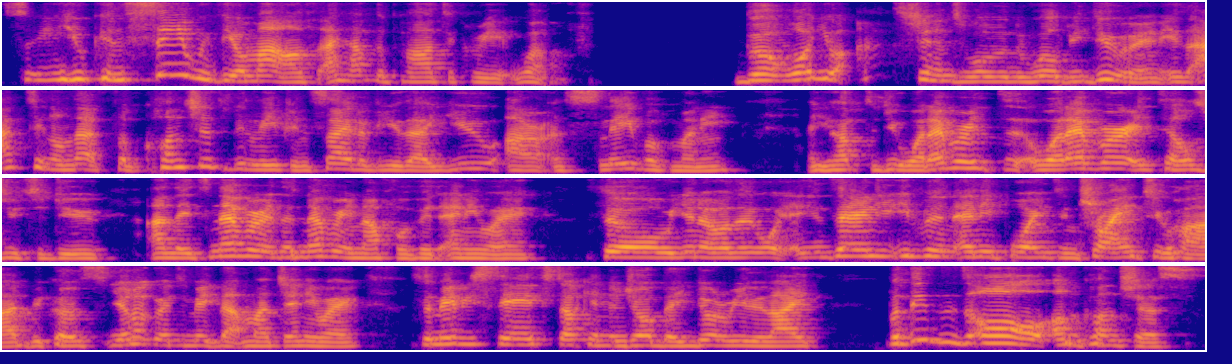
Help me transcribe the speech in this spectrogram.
so you can say with your mouth, I have the power to create wealth. But what your actions will, will be doing is acting on that subconscious belief inside of you that you are a slave of money and you have to do whatever it whatever it tells you to do. And it's never there's never enough of it anyway. So, you know, is there any, even any point in trying too hard because you're not going to make that much anyway. So maybe stay stuck in a job that you don't really like. But this is all unconscious,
